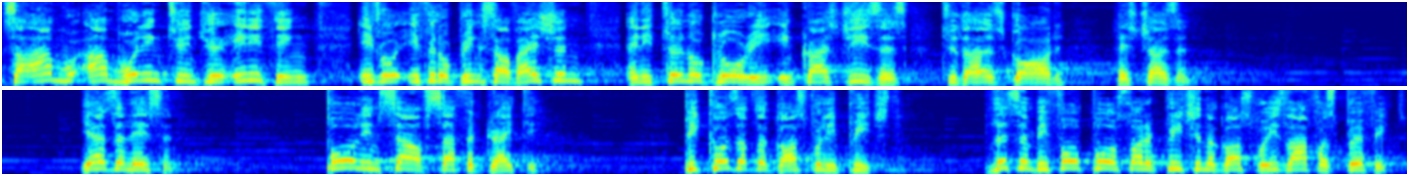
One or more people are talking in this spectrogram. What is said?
So I'm, I'm willing to endure anything if, if it'll bring salvation and eternal glory in Christ Jesus to those God has chosen. Here's a lesson. Paul himself suffered greatly because of the gospel he preached. Listen, before Paul started preaching the gospel, his life was perfect.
